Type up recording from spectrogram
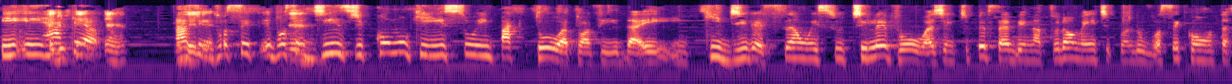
E, e Raquel, é, assim, você, você é. diz de como que isso impactou a tua vida e em que direção isso te levou. A gente percebe naturalmente quando você conta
